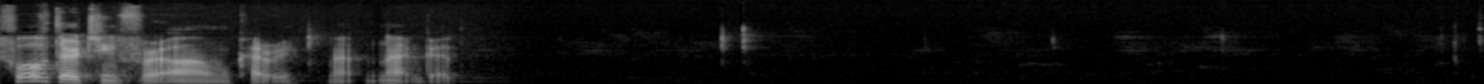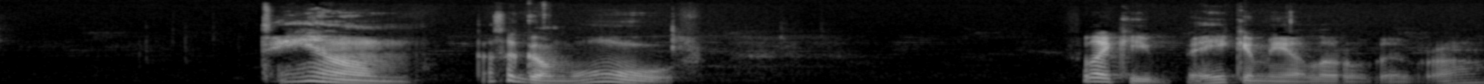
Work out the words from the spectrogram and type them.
4 of 13 for um Curry. Not not good. Damn, that's a good move. I feel like he baking me a little bit, bro.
